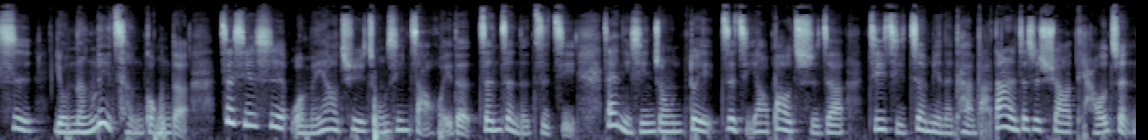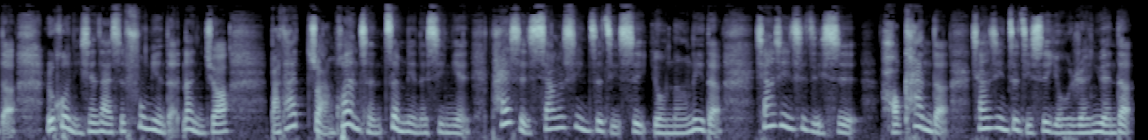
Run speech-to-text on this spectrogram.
是有能力成功的。这些是我们要去重新找回的真正的自己，在你心中对自己要保持着积极正面的看法。当然，这是需要调整的。如果你现在是负面的，那你就要把它转换成正面的信念，开始相信自己是有能力的，相信自己是好看的，相信自己是有人缘的，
